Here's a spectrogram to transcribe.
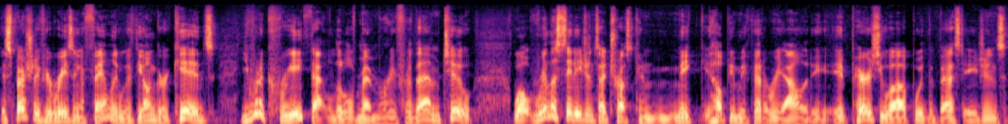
especially if you're raising a family with younger kids. You want to create that little memory for them too. Well, Real Estate Agents I Trust can make, help you make that a reality. It pairs you up with the best agents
